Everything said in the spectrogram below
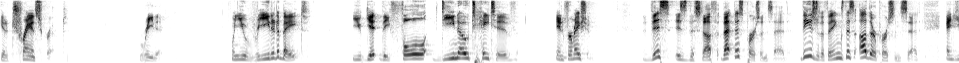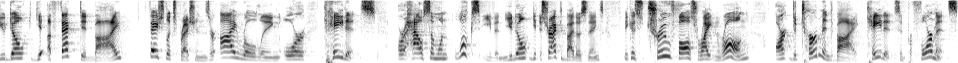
get a transcript, read it. When you read a debate, you get the full denotative information. This is the stuff that this person said. These are the things this other person said. And you don't get affected by facial expressions or eye rolling or cadence or how someone looks, even. You don't get distracted by those things because true, false, right, and wrong aren't determined by cadence and performance.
